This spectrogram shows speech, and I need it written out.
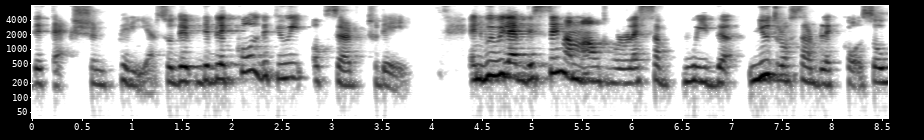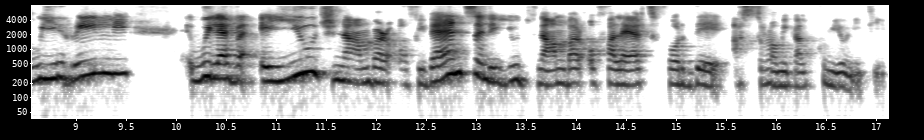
detection per year. So the, the black hole that we observe today and we will have the same amount more or less with neutron star black holes. So we really we'll have a huge number of events and a huge number of alerts for the astronomical community.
